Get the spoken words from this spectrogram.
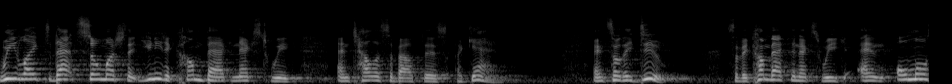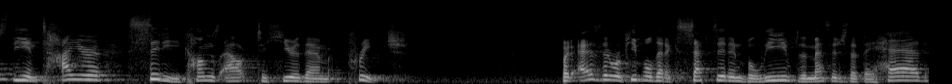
We liked that so much that you need to come back next week and tell us about this again. And so they do. So they come back the next week, and almost the entire city comes out to hear them preach. But as there were people that accepted and believed the message that they had,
